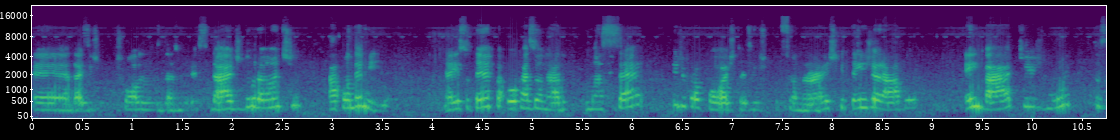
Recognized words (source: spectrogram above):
é, das escolas e das universidades durante a pandemia. É, isso tem ocasionado uma série de propostas institucionais que tem gerado embates, muitos,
